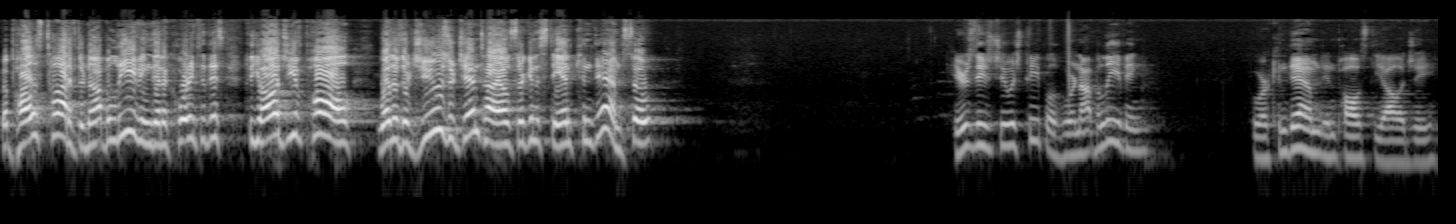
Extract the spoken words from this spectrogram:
But Paul is taught if they're not believing, then according to this theology of Paul, whether they're Jews or Gentiles, they're going to stand condemned. So here's these Jewish people who are not believing, who are condemned in Paul's theology.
